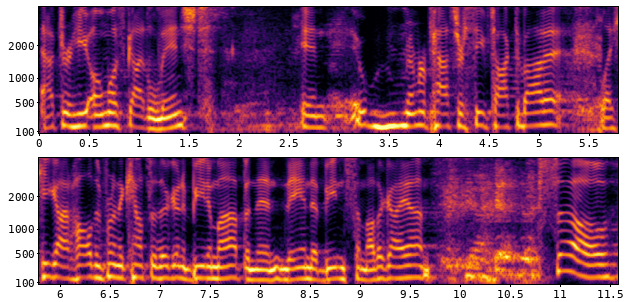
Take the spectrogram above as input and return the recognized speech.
after he almost got lynched? And remember Pastor Steve talked about it? Like he got hauled in front of the council, they're going to beat him up, and then they end up beating some other guy up. So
